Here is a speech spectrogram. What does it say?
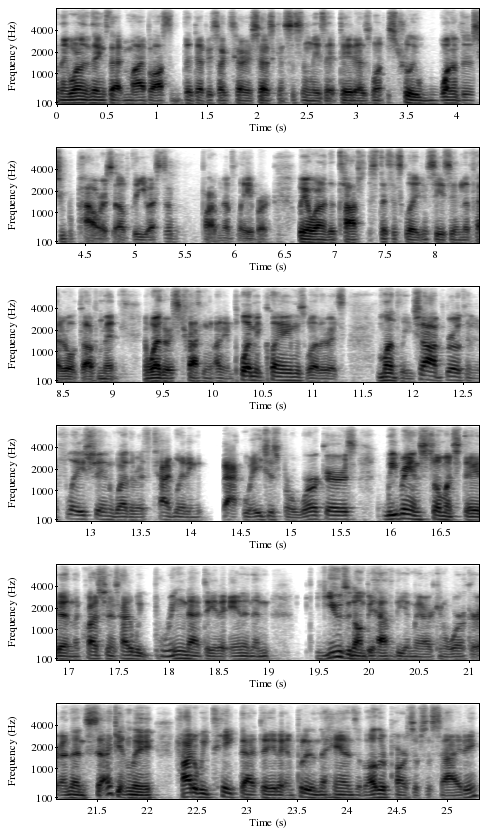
I think one of the things that my boss, the deputy secretary, says consistently is that data is, one, is truly one of the superpowers of the U.S. Department of Labor. We are one of the top statistical agencies in the federal government. And whether it's tracking unemployment claims, whether it's monthly job growth and inflation, whether it's tabulating back wages for workers, we bring in so much data. And the question is, how do we bring that data in and then use it on behalf of the American worker? And then, secondly, how do we take that data and put it in the hands of other parts of society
